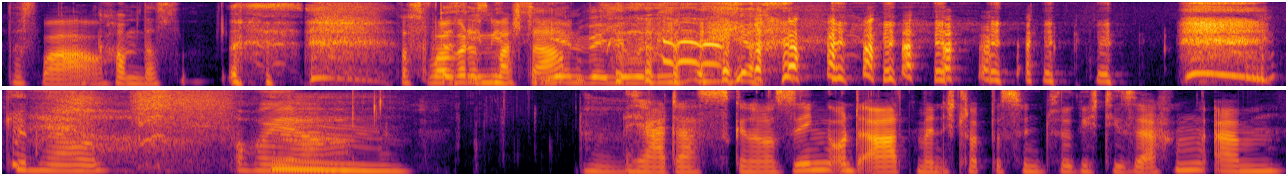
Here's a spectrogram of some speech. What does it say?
Das, wow. Komm, das, das wollen das wir das mal starten. wir, Juli. ja. genau. Oh ja. Hm. Ja, das, genau. Singen und atmen. Ich glaube, das sind wirklich die Sachen. Ähm,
